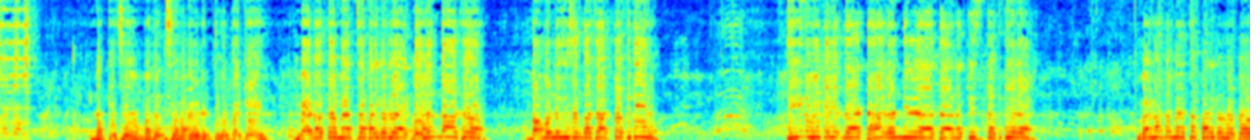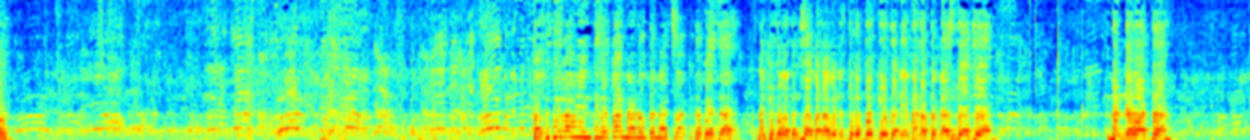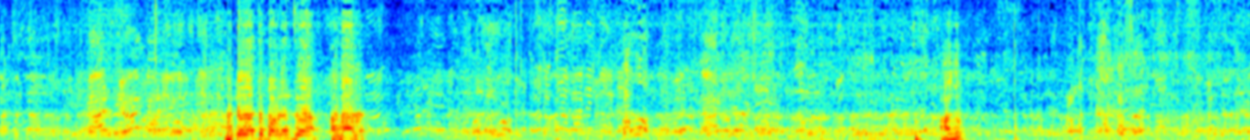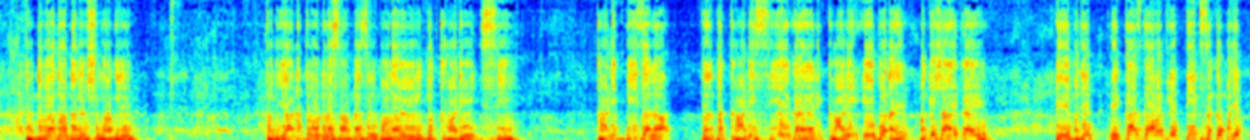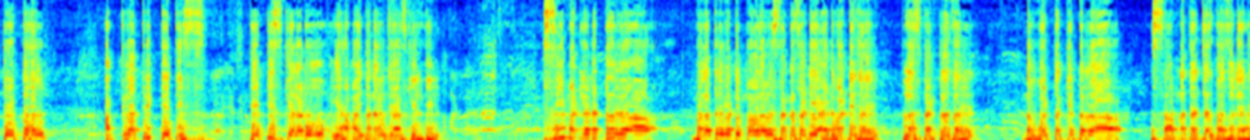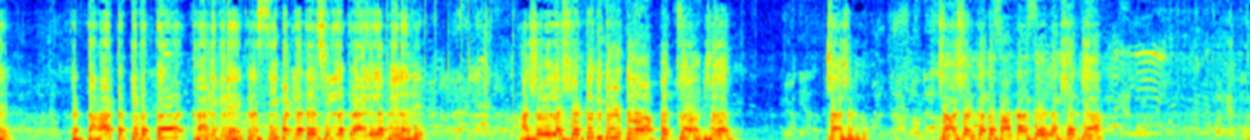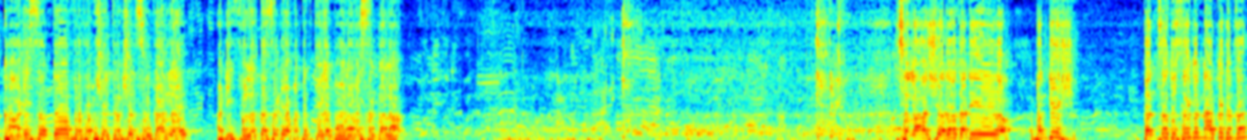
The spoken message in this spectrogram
नक्कीच मदन साहेबांना विनंती करतोय की मॅन ऑफ द मॅच चा करतोय गोलंदाज बामणनगी संघाचा तकदीर. तीन विकेट घेतल्या दहा रन दिले आहेत. नक्कीच तकदीर मॅन ऑफ द मॅचचा पारी करतोय तकदीरला विनंती करतो मॅन ऑफ द मॅचचा किताब घ्यायचा आहे नक्कीच वतन साहेबांना विनंती करतो की त्यांनी मॅन ऑफ द मॅच द्यायचे धन्यवाद। धन्यवाद पाहुण्यांचा आभार। आलो। धन्यवाद नरेश गांगरे तर यानंतर होणारा सामना असेल मोरावे विरुद्ध खाडी सी खाडी बी झाला. त्यानंतर खाडी सी एक आहे आणि खाडी ए पण आहे. मंगेश आहे काय ए म्हणजे एकाच गावातले तीन संघ म्हणजे टोटल अकरा त्रिक तेहतीस. तेहतीस खेळाडू या मैदानावरती आज खेळतील. सी म्हटल्यानंतर मला तरी वाटते मोरावे संघासाठी ऍडव्हान्टेज आहे. प्लस फॅक्टरच आहे. नव्वद टक्के तर सामना त्यांच्याच बाजूने आहे. तर दहा टक्के फक्त खाडीकडे आहे. कारण सी म्हटल्यानंतर शिल्लक राहिलेला प्लेअर आहे अशा वेळेला षटक किती आहेत पंच शरद? चार षटक. चार षटकांचा सामना असेल लक्षात घ्या. खाडी संघ प्रथम क्षेत्रक्षण स्वीकारलंय आणि फलंदासाठी आमंत्रित केलं मोरावे संघाला. चला शरद आणि मंगेश पंच दुसऱ्याकडे नाव काय त्यांचा?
